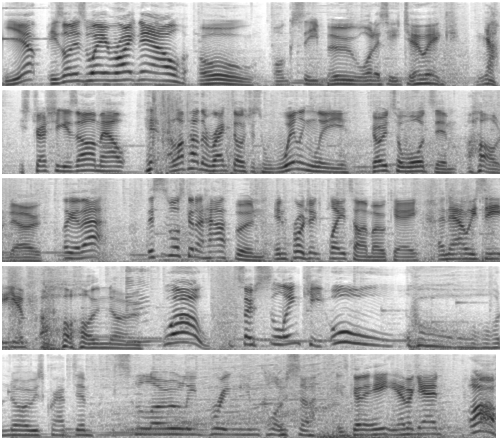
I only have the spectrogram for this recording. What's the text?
Yep, he's on his way right now. Oh, Boxy Boo, what is he doing? Yeah, he's stretching his arm out. I love how the ragdolls just willingly go towards him. Oh, no. Look at that. This is what's going to happen in Project Playtime, okay? And now he's eating him. Oh, no. Whoa! It's so slinky. Oh, oh no, he's grabbed him. Slowly bring him closer. He's going to eat him again. Oh,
